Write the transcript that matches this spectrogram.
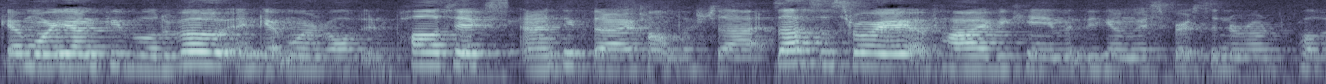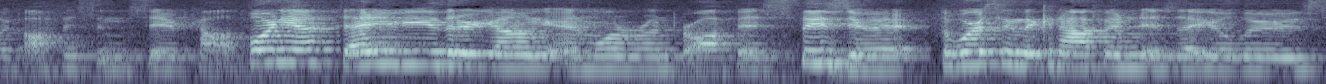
get more young people to vote and get more involved in politics and I think that I accomplished that. So that's the story of how I became the youngest person to run for public office in the state of California. To any of you that are young and want to run for office, please do it. The worst thing that can happen is that you'll lose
